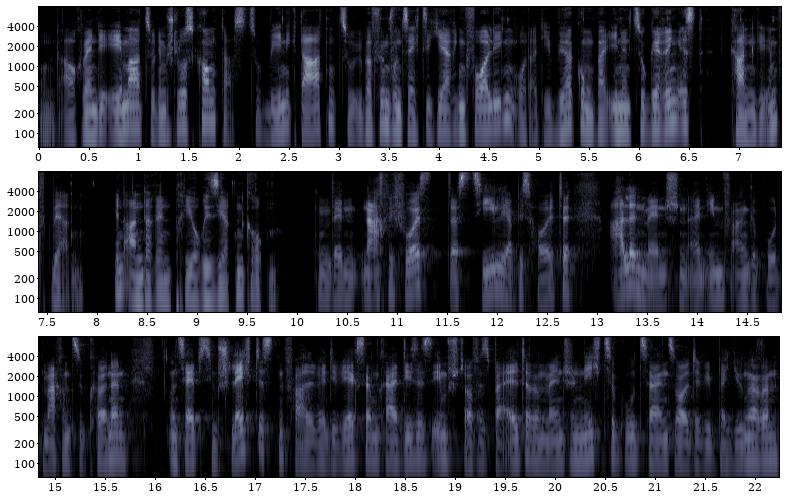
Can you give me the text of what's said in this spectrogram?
Und auch wenn die EMA zu dem Schluss kommt, dass zu wenig Daten zu über 65-Jährigen vorliegen oder die Wirkung bei ihnen zu gering ist, kann geimpft werden. In anderen priorisierten Gruppen. Denn nach wie vor ist das Ziel ja bis heute, allen Menschen ein Impfangebot machen zu können. Und selbst im schlechtesten Fall, wenn die Wirksamkeit dieses Impfstoffes bei älteren Menschen nicht so gut sein sollte wie bei jüngeren,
